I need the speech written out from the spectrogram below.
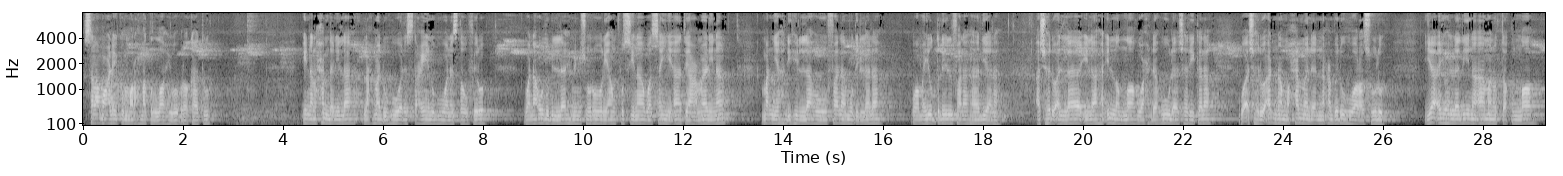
Assalamualaikum warahmatullahi wabarakatuh. Innal hamdalillah nahmaduhu wa nasta'inuhu wa nastaghfiruh wa na'udzu billahi min shururi anfusina wa sayyiati a'malina. Man yahdihillahu fala mudhillalah wa may yudlil fala hadiyalah Ashhadu an la ilaha illallah wahdahu la syarikalah wa ashhadu anna Muhammadan 'abduhu wa rasuluh. Ya ayyuhalladzina amanu taqullaha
